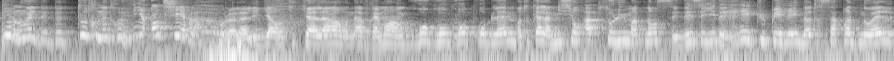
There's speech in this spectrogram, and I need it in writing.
pire Noël de, toute notre vie entière là. Oh là là les gars, en tout cas là, on a vraiment un gros gros gros problème. En tout cas, la mission absolue maintenant, c'est d'essayer de récupérer notre sapin de Noël.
